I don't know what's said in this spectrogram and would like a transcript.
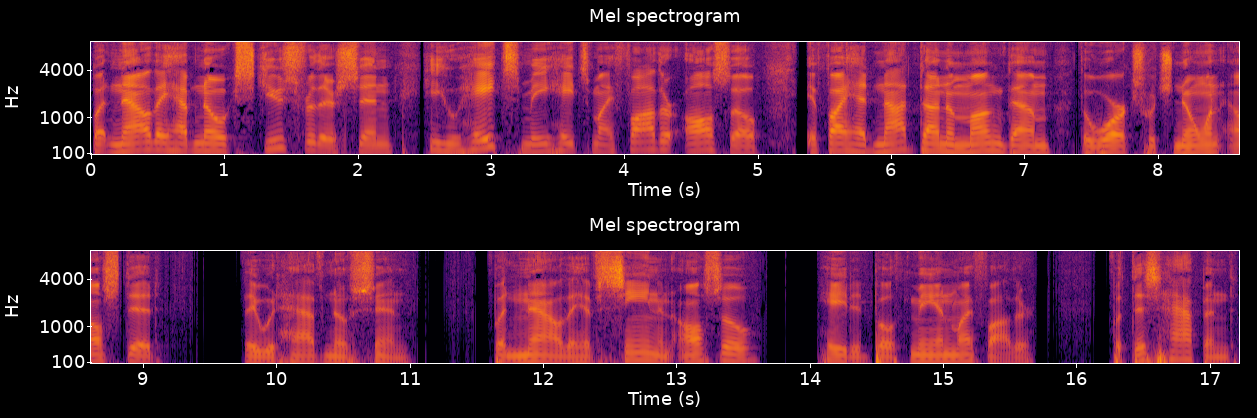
But now they have no excuse for their sin. He who hates me hates my Father also. If I had not done among them the works which no one else did, they would have no sin. But now they have seen and also hated both me and my Father. But this happened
